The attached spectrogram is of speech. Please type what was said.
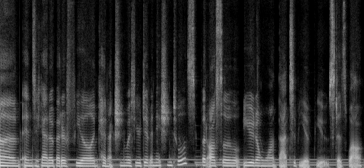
um, and to get a better feel and connection with your divination tools, but also you don't want that to be abused as well.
